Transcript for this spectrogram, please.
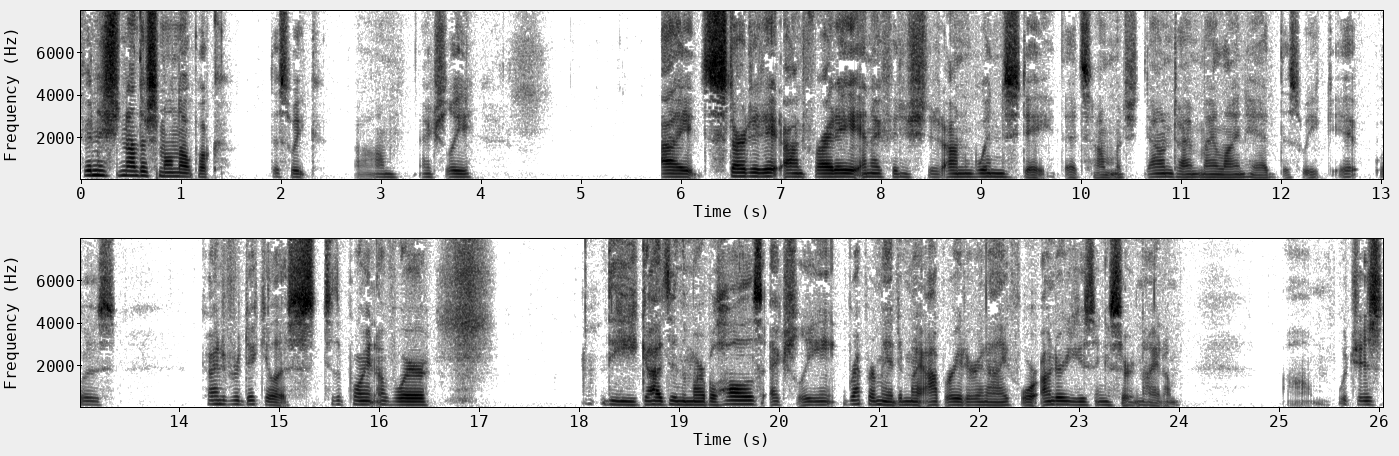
finished another small notebook this week. Um, actually, I started it on Friday and I finished it on Wednesday. That's how much downtime my line had this week. It was kind of ridiculous to the point of where the gods in the marble halls actually reprimanded my operator and I for underusing a certain item, which is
